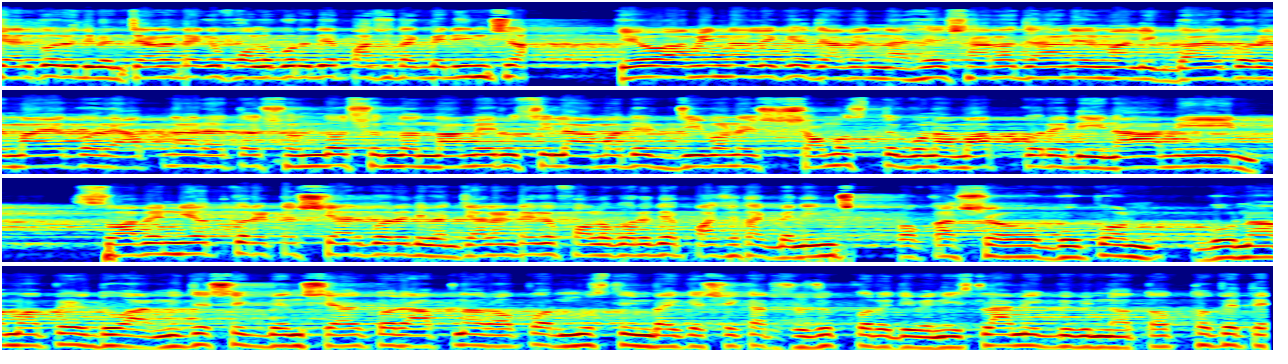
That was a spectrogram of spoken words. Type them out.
শেয়ার করে দিবেন চ্যানেলটাকে ফলো করে দিয়ে পাশে থাকবেন, ইনশা কেউ আমিন না লিখে যাবেন না। হে সারা জাহানের মালিক, দয়া করে মায়া করে আপনার এত সুন্দর সুন্দর নামের উচিলা আমাদের জীবনের সমস্ত গুণা মাফ করে দিন, আমিন। সোয়াবের নিয়ত করে একটা শেয়ার করে দিবেন চ্যানেলটাকে ফলো করে দিয়ে পাশে থাকবেন, ইনশা প্রকাশ্য গোপন গুণা মাপের দোয়া নিজে শিখবেন শেয়ার করে আপনার অপর মুসলিম ভাইকে শেখার সুযোগ করে দিবেন। ইসলামিক বিভিন্ন তথ্য পেতে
